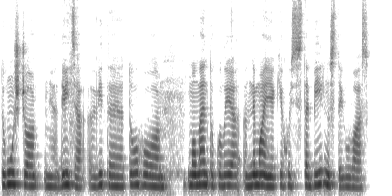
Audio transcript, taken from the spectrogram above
Тому що, е, дивіться, від е, того моменту, коли немає якихось стабільностей у вас,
